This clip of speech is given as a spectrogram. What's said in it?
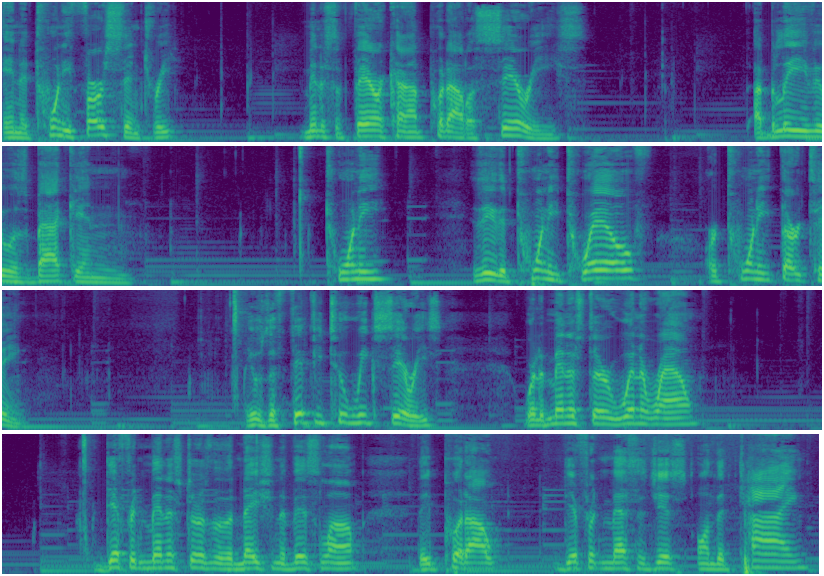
In the 21st century, Minister Farrakhan put out a series. I believe it was back in 20, it's either 2012 or 2013. It was a 52 week series where the minister went around, different ministers of the Nation of Islam. They put out different messages on the time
